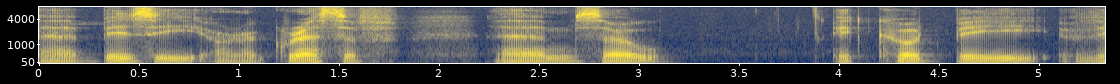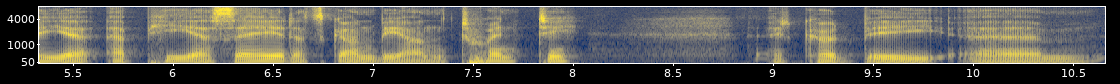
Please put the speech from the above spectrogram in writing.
uh, busy or aggressive. Um, so it could be via a PSA that's gone beyond 20. It could be um,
